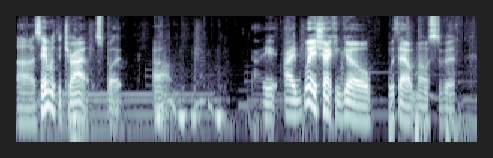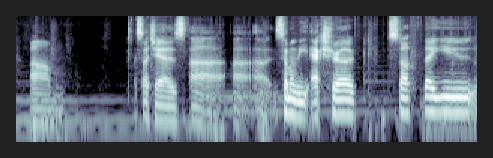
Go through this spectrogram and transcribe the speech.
Uh, same with the trials, but um, I I wish I could go without most of it, um, such as uh, uh, uh, some of the extra stuff that you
